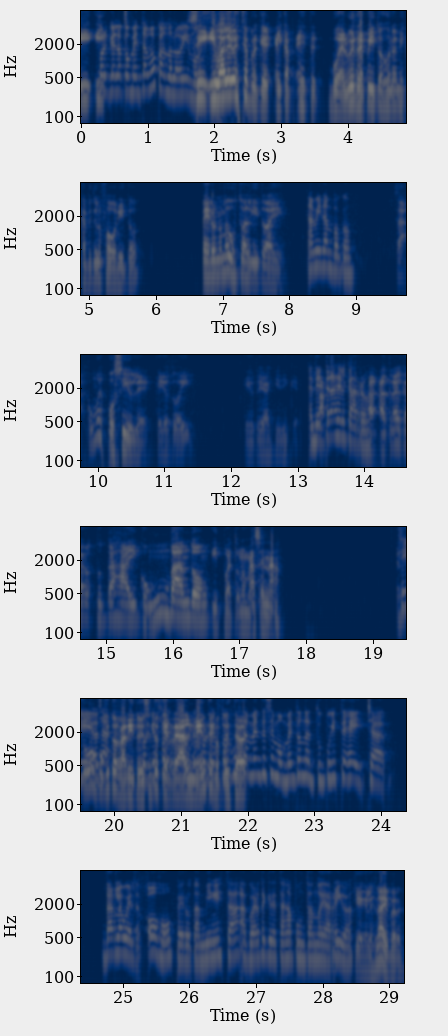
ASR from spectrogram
Y, y- Porque lo comentamos cuando lo vimos. sí, y vale bestia porque el cap- este, vuelvo y repito, es uno de mis capítulos favoritos. Pero no me gustó algo ahí. A mí tampoco. O sea, ¿cómo es posible que yo estoy, que yo estoy aquí, que Detrás del carro. a- atrás del carro, tú estás ahí con un bandón y pues tú no me haces nada? Eso Sí, estuvo un sea, poquito rarito. Yo siento fue- que realmente porque me fue pudiste... justamente ese momento donde tú pudiste, hey, cha, dar la vuelta. Ojo, pero también está, acuérdate que te están apuntando ahí arriba. ¿Quién? ¿El sniper?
